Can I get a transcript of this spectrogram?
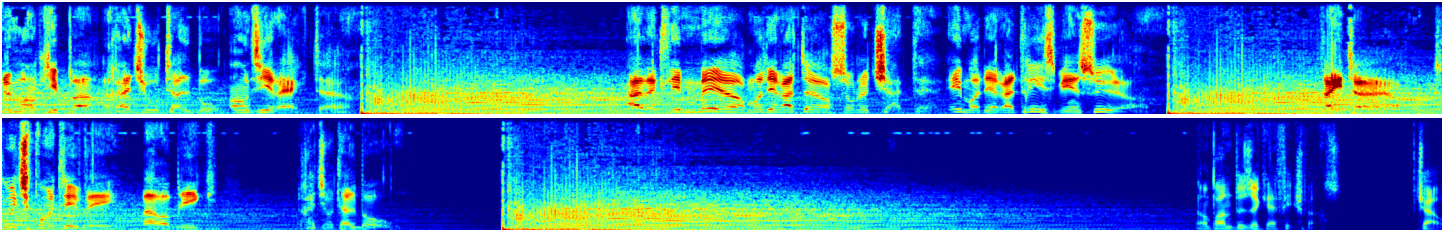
Ne manquez pas Radio Talbot en direct. Avec les meilleurs modérateurs sur le chat et modératrices, bien sûr. 20h, twitch.tv, barre oblique, Radio Talbot. On va prendre plus de café, je pense. Ciao.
